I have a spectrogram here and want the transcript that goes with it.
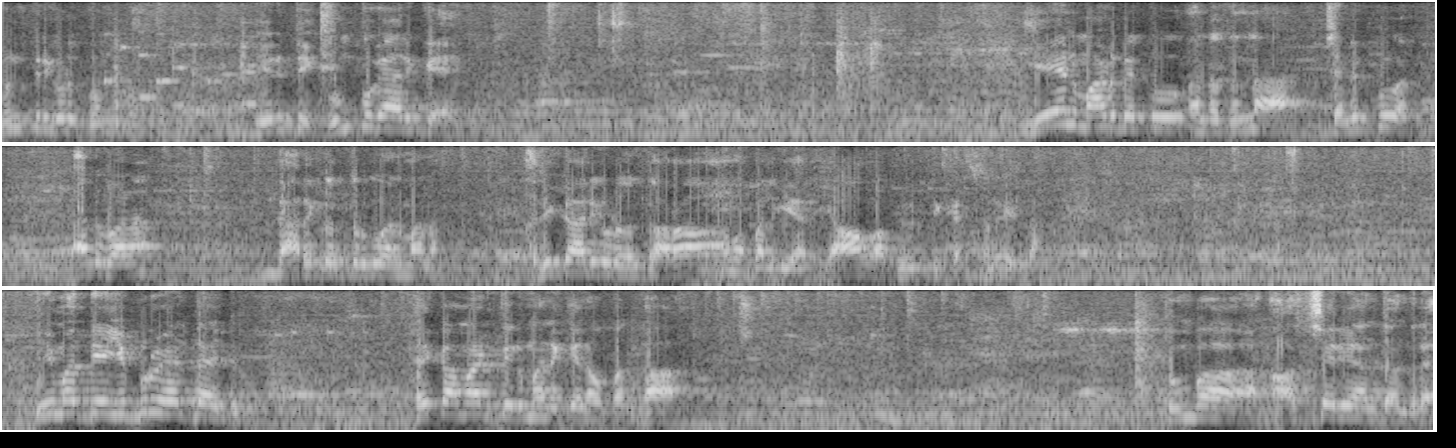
ಮಂತ್ರಿಗಳು ಗುಂಪು, ಈ ರೀತಿ ಗುಂಪುಗಾರಿಕೆ ಏನು ಮಾಡಬೇಕು ಅನ್ನೋದನ್ನು ಜನಕ್ಕೂ ಅನುಮಾನ, ಕಾರ್ಯಕರ್ತರಿಗೂ ಅನುಮಾನ ಅಧಿಕಾರಿಗಳು ಅಂತೂ ಆರಾಮ ಮಲಗಿಯಾರೆ ಯಾವ ಅಭಿವೃದ್ಧಿ ಕೆಲಸನೂ ಇಲ್ಲ. ಈ ಮಧ್ಯೆ ಇಬ್ರು ಹೇಳ್ತಾ ಇದ್ರು ಹೈಕಮಾಂಡ್ ತೀರ್ಮಾನಕ್ಕೆ ನಾವು ಬಂದ? ತುಂಬ ಆಶ್ಚರ್ಯ ಅಂತಂದ್ರೆ,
